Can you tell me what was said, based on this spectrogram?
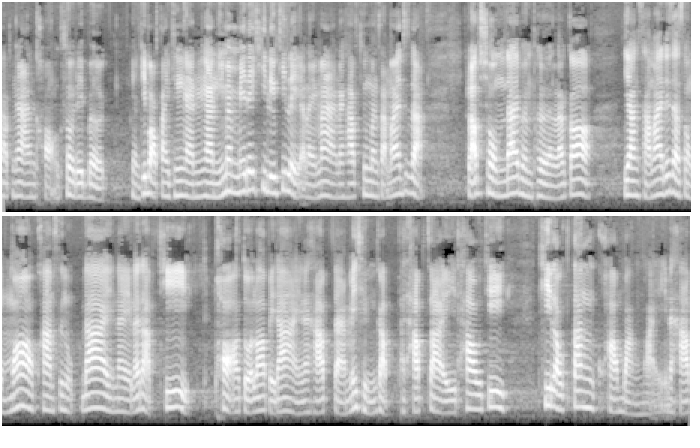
กับงานของโซเดเบิร์กอย่างที่บอกไปคืองานงานนี้มันไม่ได้ขี้ริ้วขี้เหร่อะไรมากนะครับ คือมันสามารถที่จะรับชมได้เพลินๆแล้วก็ ยังสามารถที่จะส่งมอบความสนุกได้ในระดับที่พอเอาตัวรอดไปได้นะครับ แต่ไม่ถึงกับประทับใจเท่าที่ที่เราตั้งความหวังไว้นะครับ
